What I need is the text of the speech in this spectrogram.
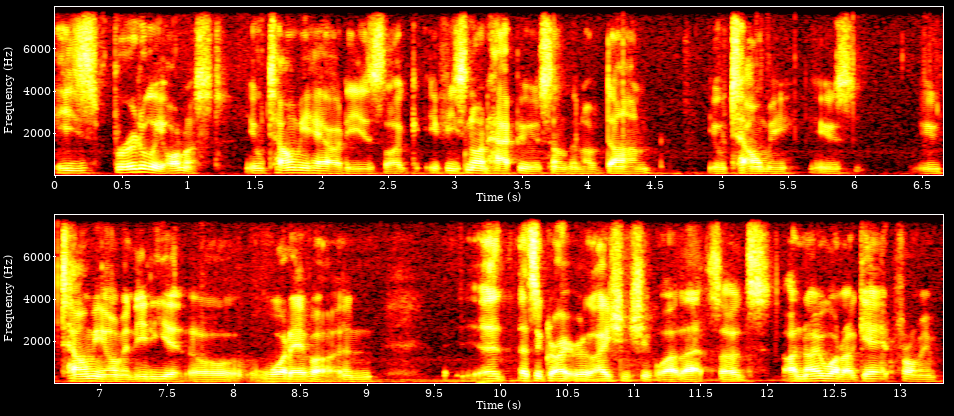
he's brutally honest. He'll tell me how it is. Like if he's not happy with something I've done, he'll tell me. He's he'll tell me I'm an idiot or whatever, and it, it's a great relationship like that. So it's I know what I get from him,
